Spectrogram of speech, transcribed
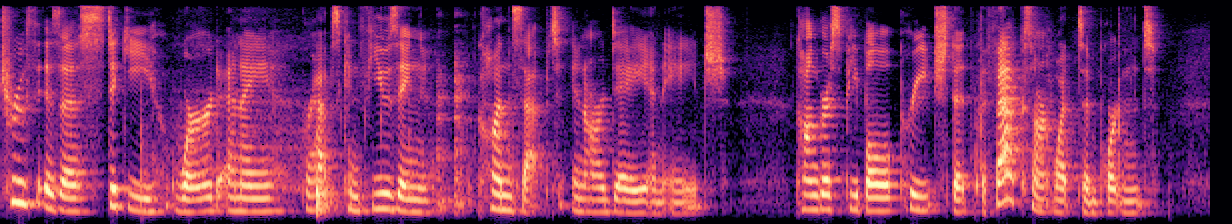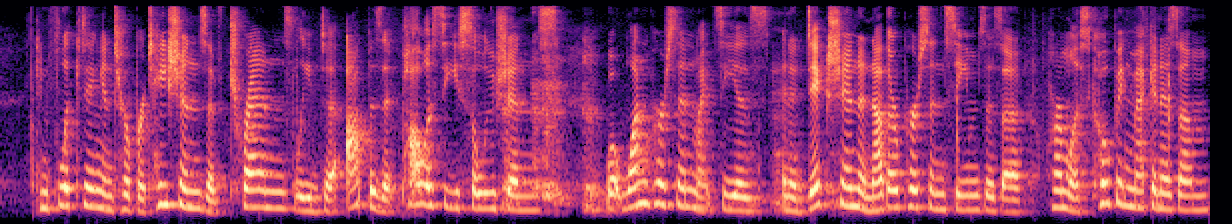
Truth is a sticky word and a perhaps confusing concept in our day and age. Congress people preach that the facts aren't what's important. Conflicting interpretations of trends lead to opposite policy solutions. What one person might see as an addiction, another person seems as a harmless coping mechanism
